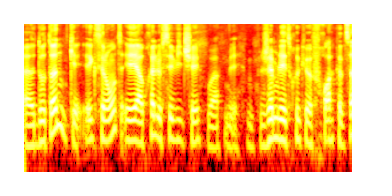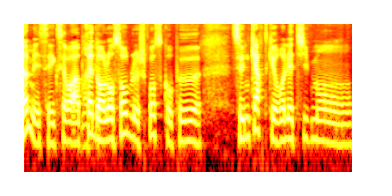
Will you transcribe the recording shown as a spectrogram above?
euh, d'automne qui est excellente. Et après le ceviche, voilà. Mais j'aime les trucs euh, froids comme ça, mais c'est excellent. Après, dans l'ensemble, je pense qu'on peut. C'est une carte qui est relativement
